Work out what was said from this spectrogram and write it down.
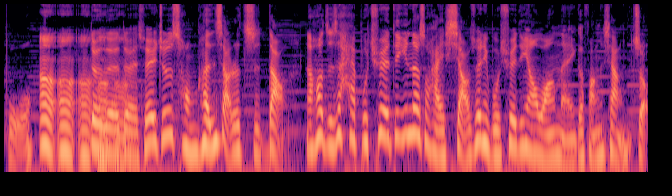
播。嗯嗯嗯，对对对，所以就是从很小就知道，然后只是还不确定，因为那时候还小，所以你不确定要往哪一个方向走。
